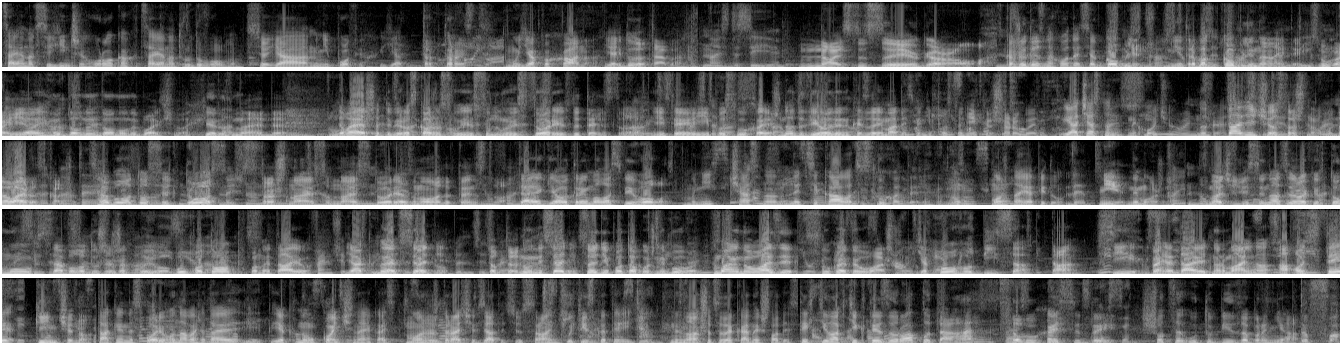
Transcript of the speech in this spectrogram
Це я на всіх інших уроках, це я на трудовому. Все, я мені пофіг, я тракторист. Моя кохана, я йду до тебе. Nice to see you. Nice to see you, girl. Скажи, де знаходиться гоблін. Мені треба гобліна знайти. Слухай, я його давним-давно не бачила. Хер знає де він. Давай я ще тобі розкажу свою сумну історію з дитинства. І ти її послухаєш. Ну, до дві годинки займатись, мені просто ніхер що робити. Я чесно не хочу. Ну та нічого страшного, давай розкажу. Це була досить досить страшна сумна історія з мого дитинства. Те, як я отримала свій голос. Мені чесно не цікаво це слухати. Ну, можна я піду? Ні, не можна. Значить, 18 років тому все було дуже жахливо. Був потоп, пам'ятаю, як ну як сьогодні. Тобто, ну не сьогодні, сьогодні потопу ж не було. Маю на увазі, слухайте уважно, якого біса, та? Всі виглядають нормально, а ось ти кінчено. Так я не спорю, вона виглядає як ну кончена якась. Можеш, до речі, взяти цю срань, потіскати її. Не знаю, що це таке, знайшла десь. Ти хотіла втікти з уроку, та? Слухай сюди. Що це у тобі за броня?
